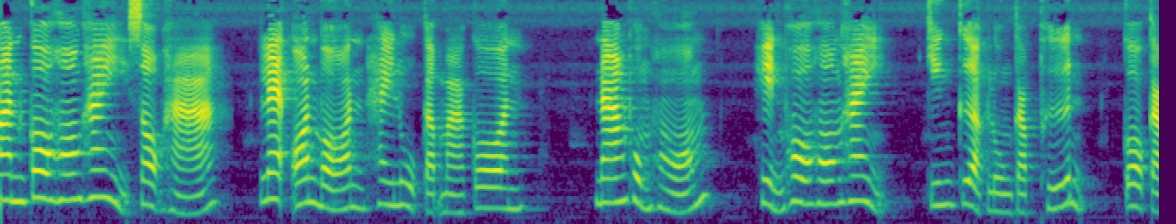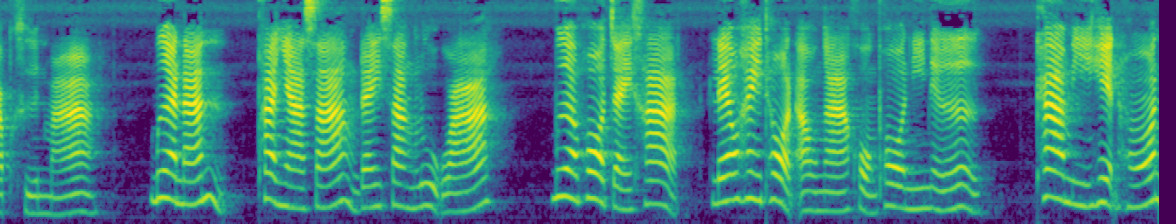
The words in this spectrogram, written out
มันก็ห้องให้สอกหา และอ้อนบอนให้ลูกกลับมาก่อน นางผมหอม เห็นพ่อห้องให้ กิ้งเกือกลงกับพื้น ก็กลับคืนมา เมื่อนั้นพญาสร้างได้สร้างลูกว้า เมื่อพ่อใจคาด แล้วให้ทอดเอางาของพ่อนี้เนอถ้ามีเหตุฮ้อน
